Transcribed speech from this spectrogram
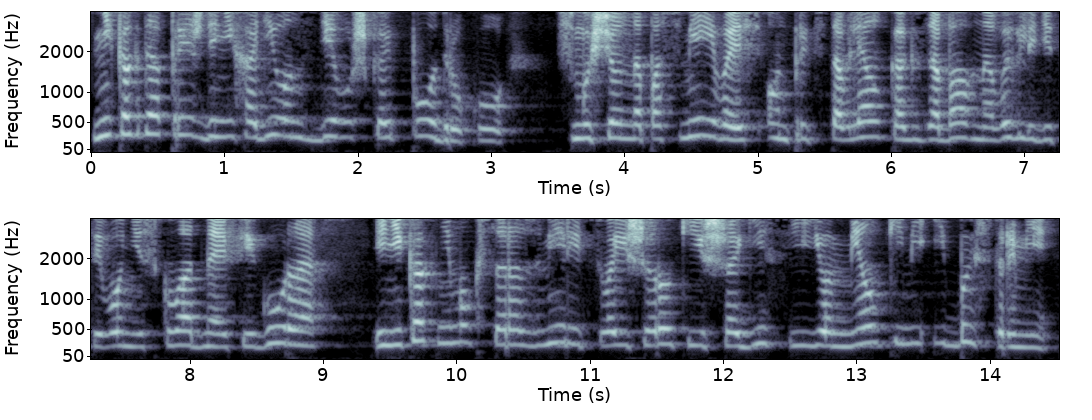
Никогда прежде не ходил он с девушкой под руку. Смущенно посмеиваясь, он представлял, как забавно выглядит его нескладная фигура – и никак не мог соразмерить свои широкие шаги с ее мелкими и быстрыми.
